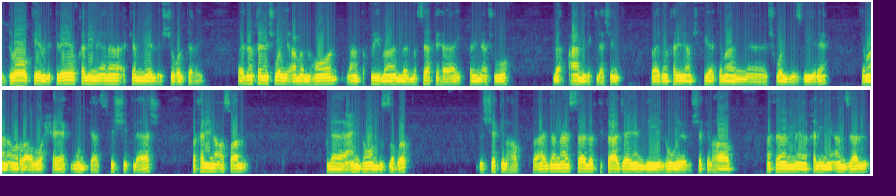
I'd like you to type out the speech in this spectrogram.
draw cable tray وخليني أنا أكمل الشغل تبعي. فإذا خليني شوي أعمل هون لأن تقريبا للمسافة هاي. خليني أشوف. لا عامل clashing فإذا خليني أمشي فيها كمان آه، شوي صغيرة. كمان مرة أروح هيك. ممتاز. فيش clash فخليني أصل لعند هون بالضبط بالشكل هذا. فإذا هسه الارتفاع جاي عندي اللي هو بالشكل هذا. مثلا خليني أنزل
